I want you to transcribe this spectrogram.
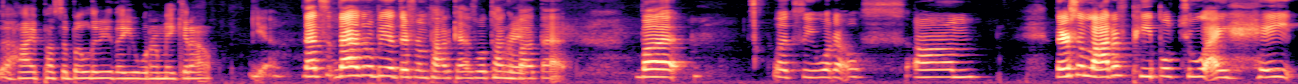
a high possibility that you wouldn't make it out. Yeah. That's that'll be a different podcast. We'll talk Right. about that. But let's see what else. Um there's a lot of people too I hate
